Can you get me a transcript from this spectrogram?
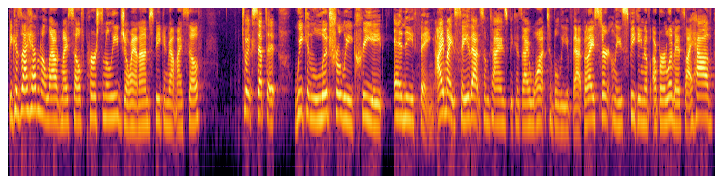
because i haven't allowed myself personally joanna i'm speaking about myself to accept that we can literally create anything. I might say that sometimes because I want to believe that, but I certainly, speaking of upper limits, I have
